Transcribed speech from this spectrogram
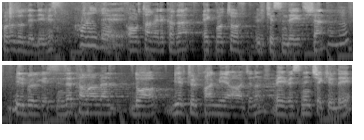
Korozo dediğimiz Korozo. Ee, Orta Amerika'da Ekvator ülkesinde yetişen bir bölgesinde tamamen doğal bir tür palmiye ağacının meyvesinin çekirdeği.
